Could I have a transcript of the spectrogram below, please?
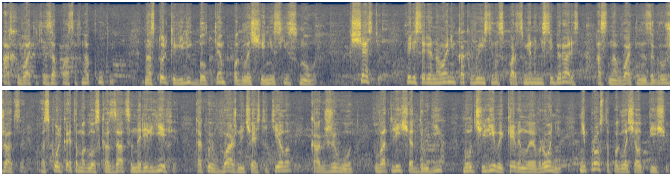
Хватит ли запасов на кухне? Настолько велик был темп поглощения съестного. К счастью, Перед соревнованием, как выяснилось, спортсмены не собирались основательно загружаться, поскольку это могло сказаться на рельефе такой важной части тела, как живот. В отличие от других, молчаливый Кевин Леврони не просто поглощал пищу,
